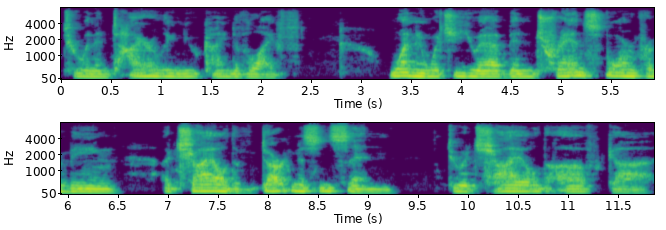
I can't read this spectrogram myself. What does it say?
to an entirely new kind of life, one in which you have been transformed from being a child of darkness and sin to a child of God.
